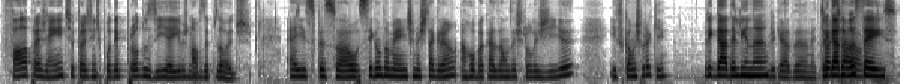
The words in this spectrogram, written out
Fala pra gente, pra gente poder produzir aí os novos episódios. É isso, pessoal. Sigam também a gente no Instagram, arroba Astrologia. E ficamos por aqui. Obrigada, Lina. Obrigada, Ana. Tchau, Obrigada tchau. a vocês.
